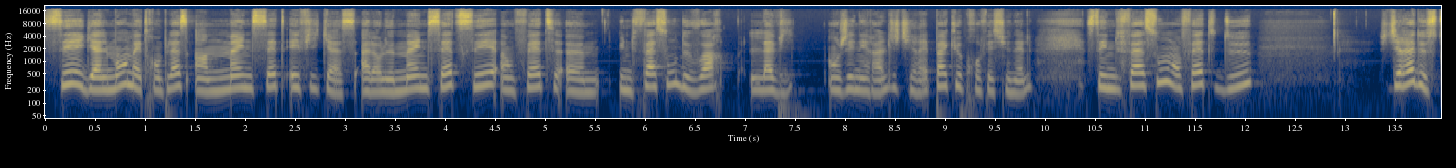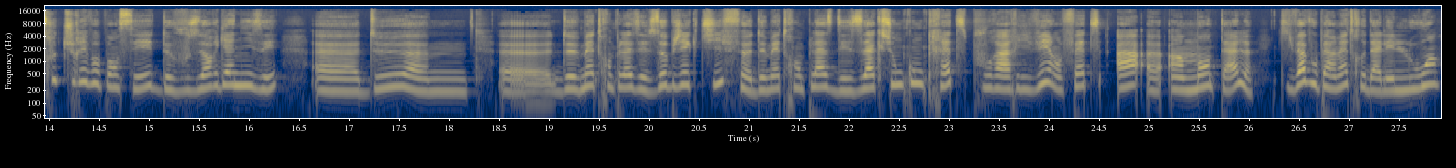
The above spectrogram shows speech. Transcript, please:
c'est également mettre en place un mindset efficace. Alors le mindset, c'est en fait une façon de voir la vie, en général, je dirais, pas que professionnel. C'est une façon en fait de je dirais de structurer vos pensées, de vous organiser, euh, de, euh, euh, de mettre en place des objectifs, de mettre en place des actions concrètes pour arriver en fait à un mental qui va vous permettre d'aller loin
